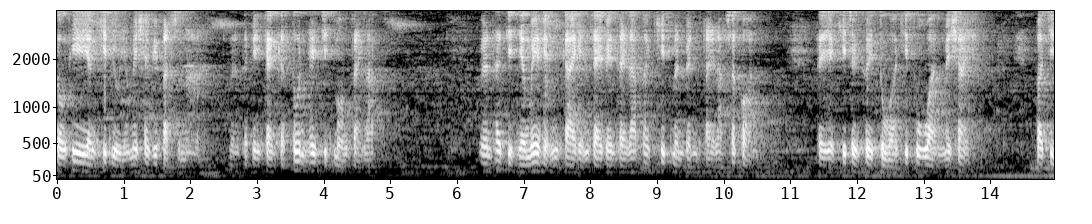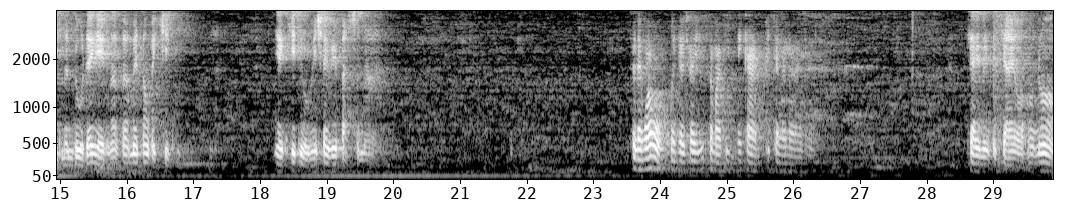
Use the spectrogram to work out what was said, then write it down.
ตรงที่ยังคิดอยู่ยังไม่ใช่วิปัสสนา นะแต่เป็นการกระตุ้นให้จิตมองไตรลักษณ์เพราะฉะนั้นถ้าจิตยังไม่เห็นกายเห็นใจเป็นไตรลักษณ์ก็คิดมันเป็นไตรลักษณ์ซะก่อน แต่อย่าคิดจนเคยตัวคิดทุกวันไม่ใช่พอจิตมันดูได้เองแล้วก็ไม่ต้องไปคิดยังคิดอยู่ไม่ใช่วิปัสสนา แสดงว่าผมควรจะใช้สมาธิในการพิจารณาครับใจมันกระจายออกข้างนอก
